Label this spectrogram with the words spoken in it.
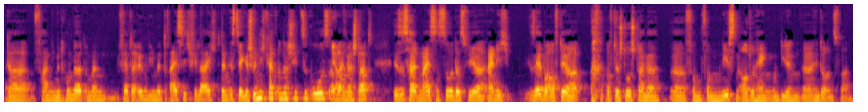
Da fahren die mit 100 und man fährt da irgendwie mit 30 vielleicht. Dann ist der Geschwindigkeitsunterschied zu groß. Ja, Aber auf in der Stadt ist es halt meistens so, dass wir eigentlich selber auf der auf der Stoßstange äh, vom vom nächsten Auto hängen und die dann äh, hinter uns fahren.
